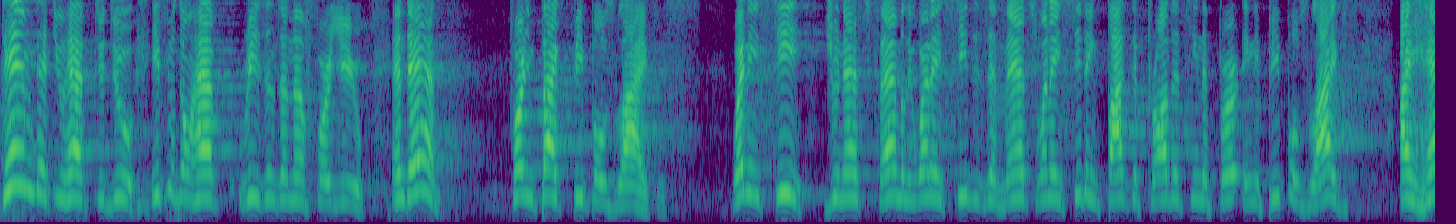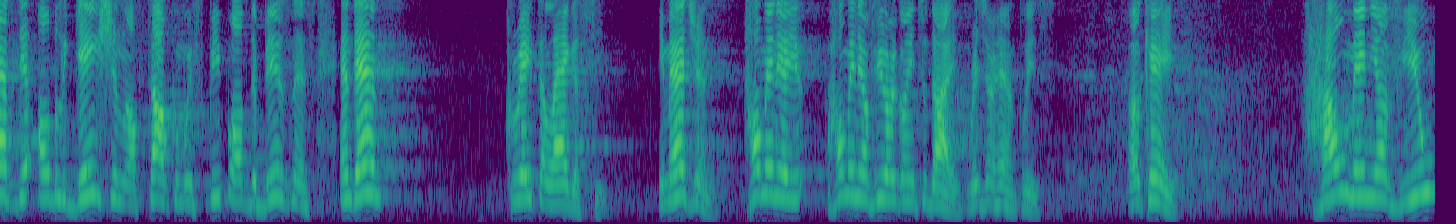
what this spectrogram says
them that you have to do if you don't have reasons enough for you. And then, for impact people's lives. When I see Jeunesse family, when I see these events, when I see the impact the products in the, per, in the people's lives, I have the obligation of talking with people of the business. And then create a legacy. Imagine how many, you, how many of you are going to die? Raise your hand, please. Okay. How many of you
